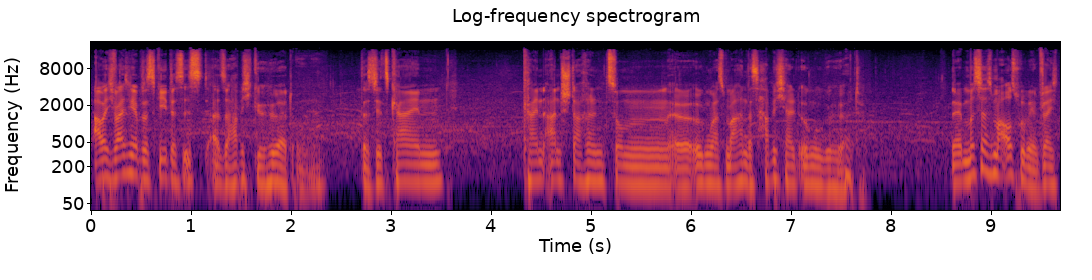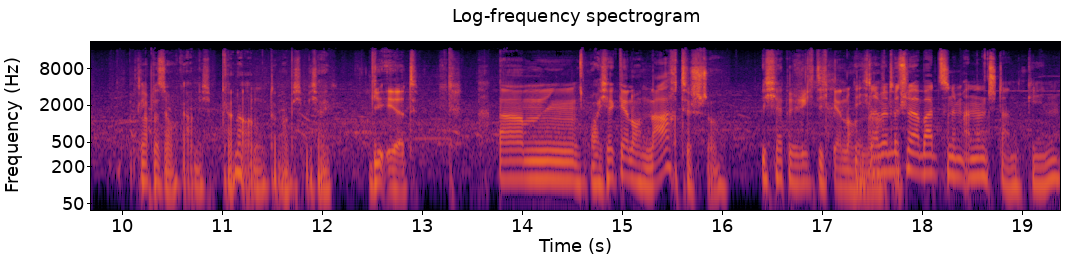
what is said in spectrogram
Aber ich weiß nicht, ob das geht. Das ist, also habe ich gehört. Das ist jetzt kein, kein Anstacheln zum äh, irgendwas machen. Das habe ich halt irgendwo gehört. Ihr müsst das mal ausprobieren. Vielleicht klappt das ja auch gar nicht. Keine Ahnung. Dann habe ich mich halt geirrt. Ähm, boah, ich hätte gerne noch einen Nachtisch. So. Ich hätte richtig gerne noch einen Ich glaube, wir Nachtisch. müssen aber zu einem anderen Stand gehen.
